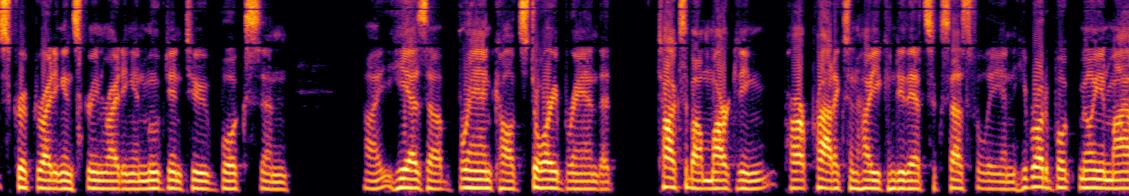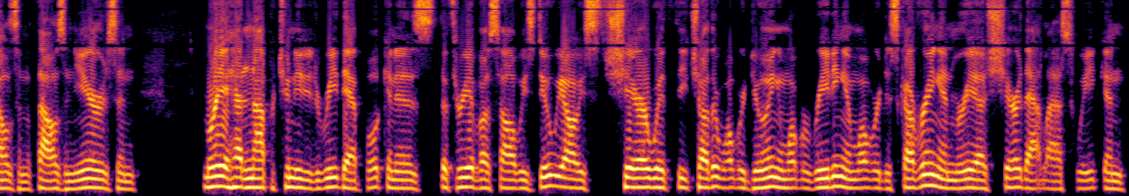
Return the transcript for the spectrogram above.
script writing and screenwriting, and moved into books. And uh, he has a brand called Story Brand that talks about marketing products and how you can do that successfully. And he wrote a book, Million Miles in a Thousand Years, and Maria had an opportunity to read that book. And as the three of us always do, we always share with each other what we're doing and what we're reading and what we're discovering. And Maria shared that last week. And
